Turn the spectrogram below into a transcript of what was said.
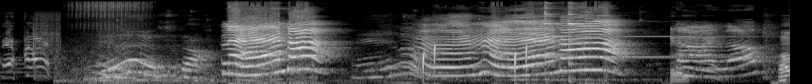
కొట్టుడు. ఆ,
